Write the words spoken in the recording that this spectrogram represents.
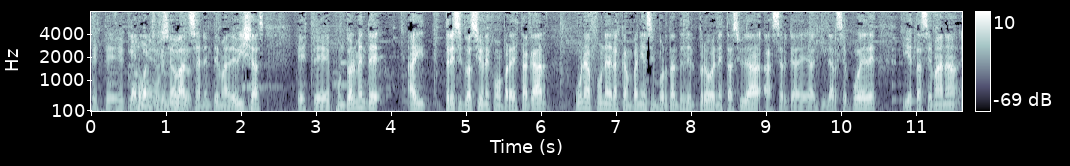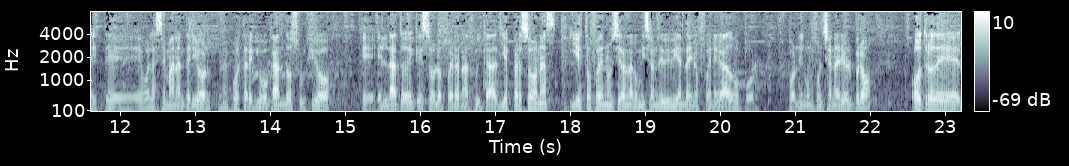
este, cómo se avanza en el tema de villas. Este, puntualmente hay tres situaciones como para destacar. Una fue una de las campañas importantes del PRO en esta ciudad acerca de alquilar se puede y esta semana, este, o la semana anterior, me puedo estar equivocando, surgió eh, el dato de que solo fueron adjudicadas 10 personas y esto fue denunciado en la Comisión de Vivienda y no fue negado por, por ningún funcionario del PRO. Otro de,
